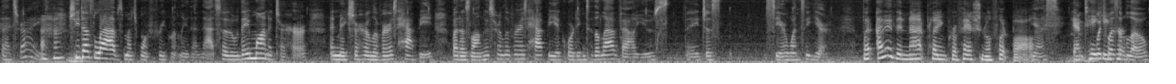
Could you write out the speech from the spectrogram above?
That's right. Uh-huh. She does labs much more frequently than that. So they monitor her and make sure her liver is happy. But as long as her liver is happy according to the lab values, they just see her once a year. But other than not playing professional football. Yes. And taking Which was a blow.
